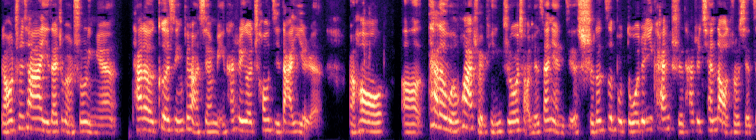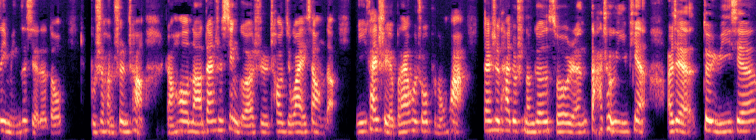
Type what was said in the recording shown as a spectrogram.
然后春香阿姨在这本书里面，她的个性非常鲜明，她是一个超级大艺人。然后，呃，她的文化水平只有小学三年级，识的字不多。就一开始她去签到的时候，写自己名字写的都不是很顺畅。然后呢，但是性格是超级外向的。你一开始也不太会说普通话，但是她就是能跟所有人 打成一片，而且对于一些。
